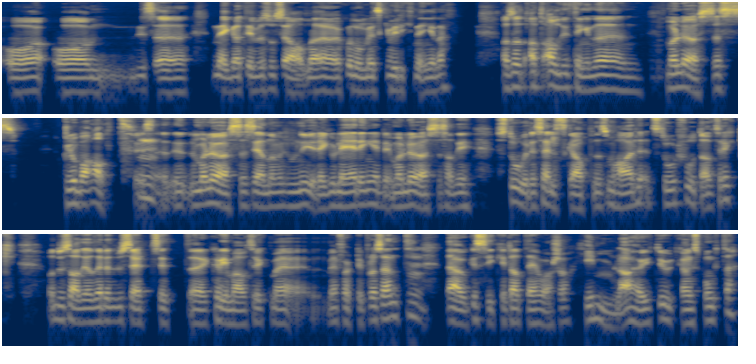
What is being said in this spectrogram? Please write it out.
og, og, disse negative sosiale økonomiske virkningene. Altså at alle de tingene må løses globalt. Mm. Det må løses gjennom liksom, nye reguleringer, det må løses av de store selskapene som har et stort fotavtrykk. Og du sa de hadde redusert sitt eh, klimaavtrykk med, med 40 mm. Det er jo ikke sikkert at det var så himla høyt i utgangspunktet.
